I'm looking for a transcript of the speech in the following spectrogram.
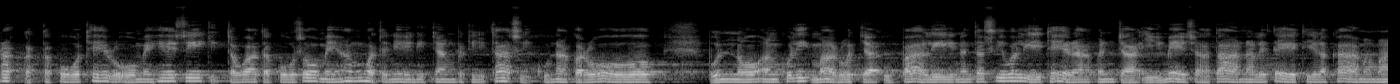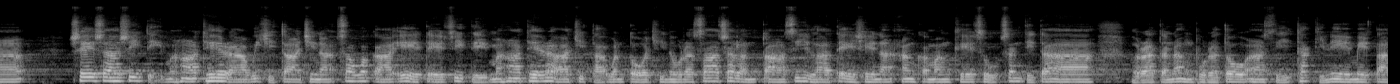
รักกัตโกเทโรเมเฮสีจิตตวาตโกโซเมหังวัตเนนิจังปฏิทาสิคุณากโร ปุณโนอังคุลิมาโรจะอุปาลีนันทสิวลีเทราปัญจาอีเมชาตานาเลเตทีลกามามา เเซสาสิติมหาเทราวิชิตาชินะสาวกาเอเตสิติมหาเทราจิตาวันโตชิโนรสาชลันตาสีลาเตเชนะอังคมังเคสุสันติตารัตนังปุระโตอาสีทักกิเนเมตา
